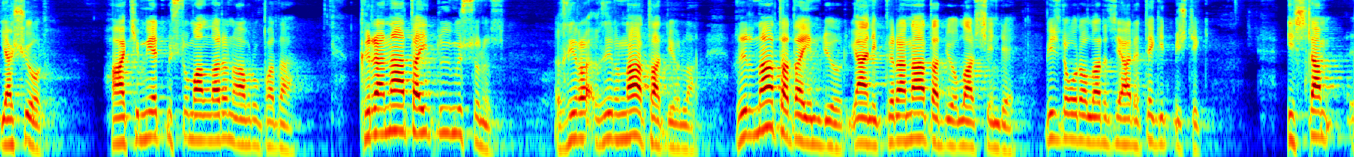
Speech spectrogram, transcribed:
yaşıyor. Hakimiyet Müslümanların Avrupa'da. Granada'yı duymuşsunuz. Granada diyorlar. Granada'dayım diyor. Yani Granada diyorlar şimdi. Biz de oraları ziyarete gitmiştik. İslam e,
